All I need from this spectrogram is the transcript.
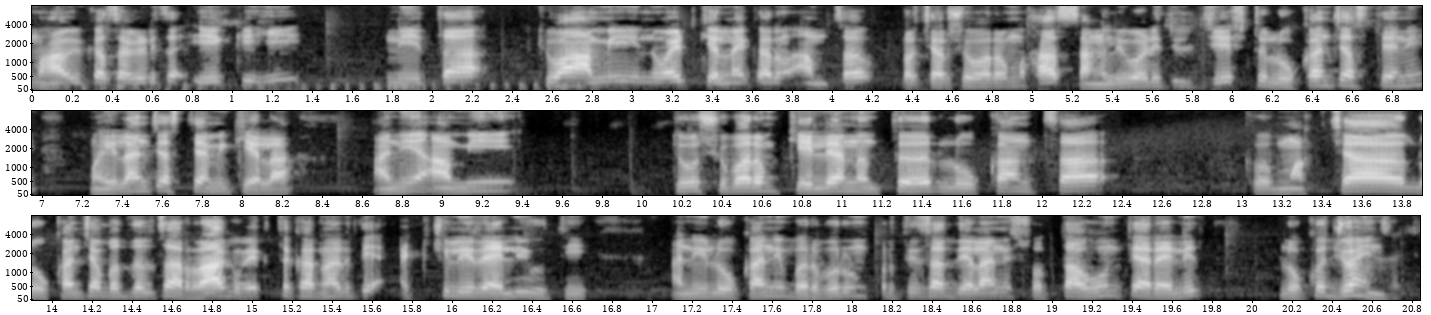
महाविकास आघाडीचा एकही नेता किंवा आम्ही इन्व्हाइट केला नाही. कारण आमचा प्रचार शुभारंभ हा सांगलीवाडीतील ज्येष्ठ लोकांच्या हस्ते आणि महिलांच्या हस्ते आम्ही केला. आणि आम्ही तो शुभारंभ केल्यानंतर लोकांचा क- मागच्या लोकांच्या बद्दलचा राग व्यक्त करणारी ती ॲक्च्युली रॅली होती. आणि लोकांनी भरभरून प्रतिसाद दिला आणि स्वतःहून त्या रॅलीत लोक जॉईन झाले.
